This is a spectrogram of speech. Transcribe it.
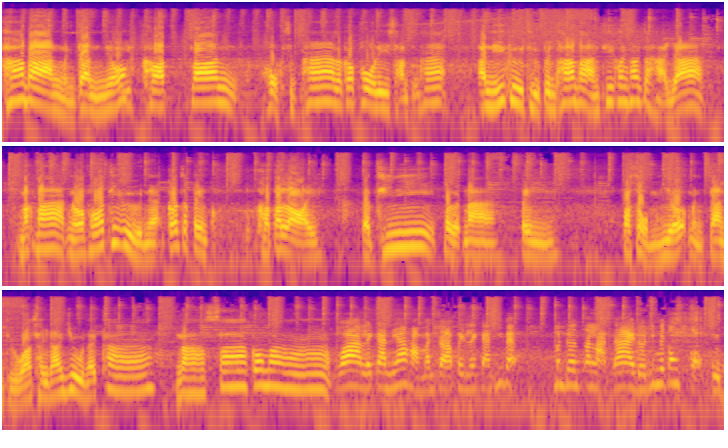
ผ้าบางเหมือนกันเนาะคอตตอน 65 แล้วก็โพลี 35 อันนี้คือถือเป็นผ้าบางที่ค่อนข้างจะหายากมากๆเนาะ เพราะว่าที่อื่นเนี่ยก็จะเป็นคอตตอนลอย แต่ที่นี่เปิดมาเป็นผสมเยอะเหมือนกันถือว่าใช้ได้อยู่นะคะ นาซาก็มา ว่ารายการเนี้ยค่ะ มันจะเป็นรายการที่แบบ มันเดินตลาดได้โดยที่ไม่ต้องเกาะกลุ่ม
